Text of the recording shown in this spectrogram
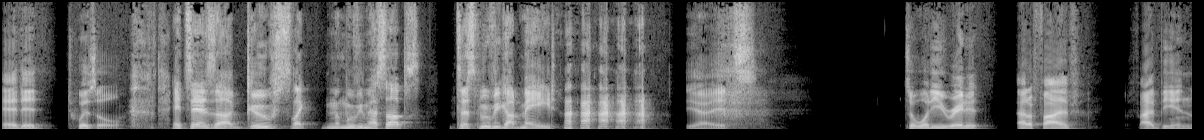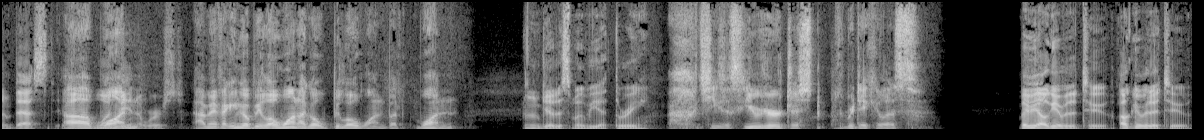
headed twizzle. It says uh, goofs like m- movie mess ups. This movie got made. Yeah, it's so. What do you rate it out of five? Five being the best, Uh, one. being the worst. I mean, if I can go below one, I'll go below one. But one, I'm give this movie a three. Jesus, you, you're just ridiculous. Maybe I'll give it a two. I'll give it a two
